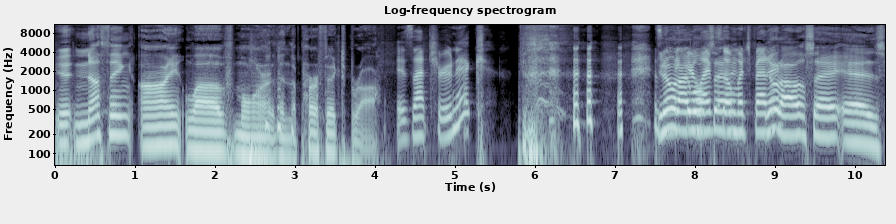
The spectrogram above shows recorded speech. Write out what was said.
It- nothing I love more than the perfect bra. Is that true, Nick? you know what I your will say? so much better? You know what I'll say is,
